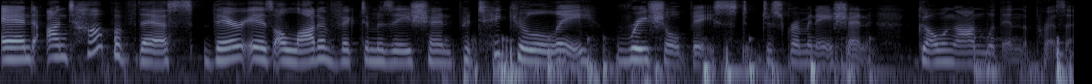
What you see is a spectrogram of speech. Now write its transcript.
And on top of this, there is a lot of victimization, particularly racial based discrimination, going on within the prison.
